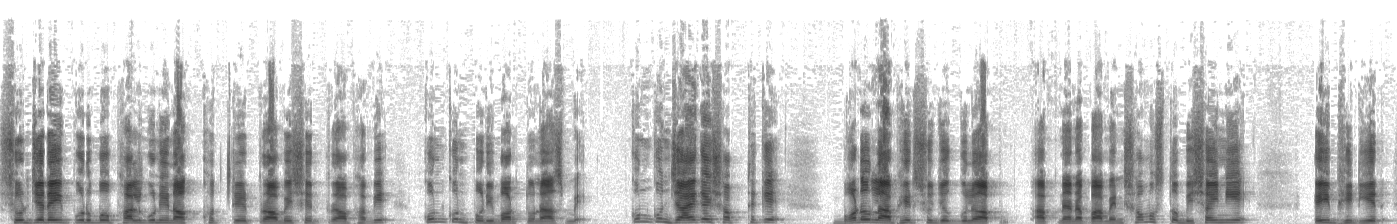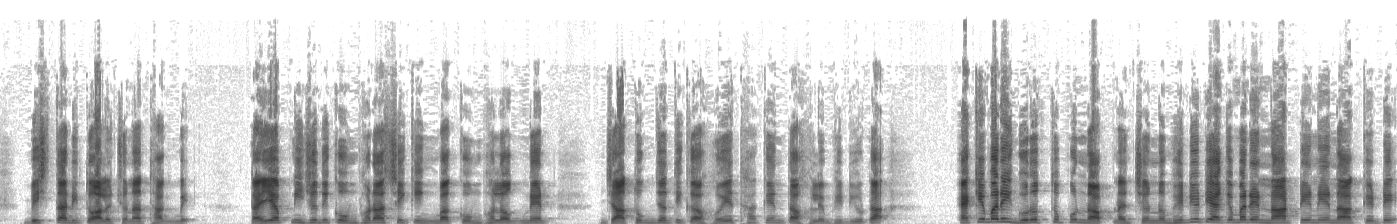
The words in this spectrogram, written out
সূর্যের এই পূর্ব ফাল্গুনী নক্ষত্রের প্রবেশের প্রভাবে কোন কোন পরিবর্তন আসবে? কোন কোন জায়গায় সবথেকে বড় লাভের সুযোগগুলো আপ- আপনারা পাবেন? সমস্ত বিষয় নিয়ে এই ভিডিওর বিস্তারিত আলোচনা থাকবে। তাই আপনি যদি কুম্ভরাশি কিংবা কুম্ভলগ্নের জাতক জাতিকা হয়ে থাকেন, তাহলে ভিডিওটা একেবারেই গুরুত্বপূর্ণ আপনার জন্য। ভিডিওটি একেবারে না টেনে না কেটে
